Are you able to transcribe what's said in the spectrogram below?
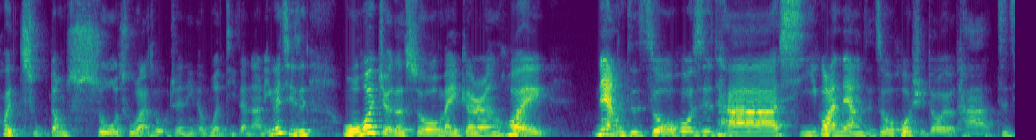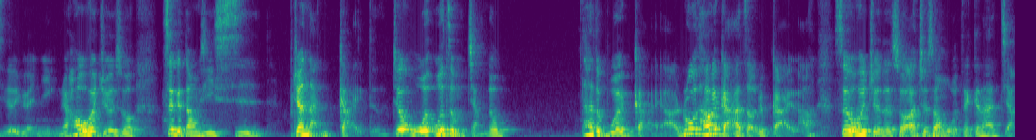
会主动说出来说，我觉得你的问题在哪里，因为其实我会觉得说每个人会那样子做，或是他习惯那样子做，或许都有他自己的原因，然后我会觉得说这个东西是比较难改的，就我我怎么讲都。他都不会改啊！如果他会改，他早就改了。所以我会觉得说啊，就算我在跟他讲，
